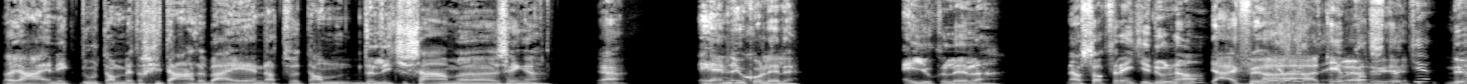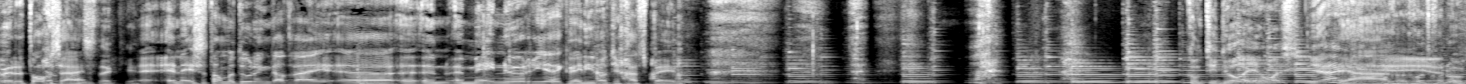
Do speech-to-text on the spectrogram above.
Nou ja, en ik doe het dan met de gitaar erbij. En dat we dan de liedjes samen eh, zingen. Ja. En, En ukulele. en ukulele. Nou, zal ik er eentje doen, nou? Ja, ik vind het wel kort- heel nu- stukje? Nu we er toch zijn. Eh, En is het dan bedoeling dat wij eh, een, een meeneurien? Ik weet niet wat je gaat spelen. Komt die door, jongens? Ja, Ja, goed genoeg.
